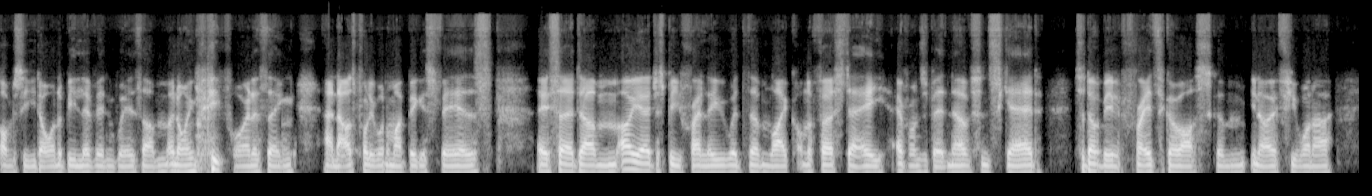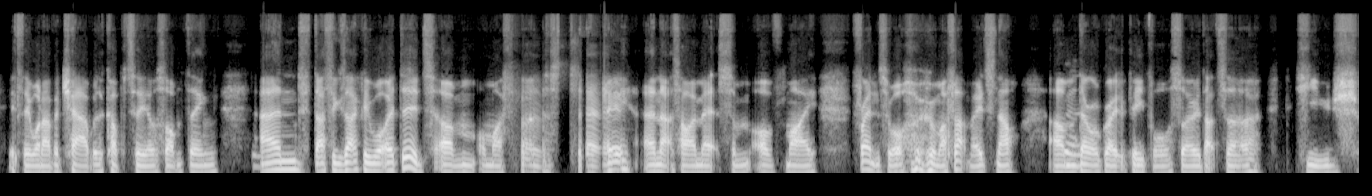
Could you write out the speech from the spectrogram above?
obviously you don't want to be living with um, annoying people or anything. And that was probably one of my biggest fears. They said, um, oh, yeah, just be friendly with them. Like on the first day, everyone's a bit nervous and scared. So don't be afraid to go ask them, you know, if you want to, if they want to have a chat with a cup of tea or something. Mm. And that's exactly what I did um, on my first day. And that's how I met some of my friends who are, who are my flatmates now. Um, right. They're all great people. So that's a huge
